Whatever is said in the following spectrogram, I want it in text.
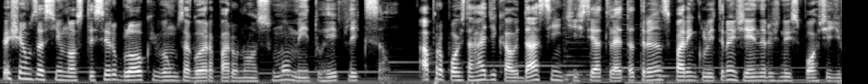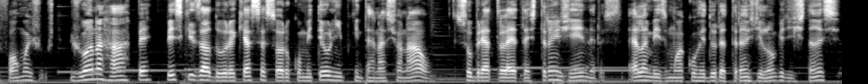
Fechamos assim o nosso terceiro bloco e vamos agora para o nosso momento reflexão a proposta radical da cientista e atleta trans para incluir transgêneros no esporte de forma justa. Joana Harper, pesquisadora que assessora o Comitê Olímpico Internacional sobre atletas transgêneros, ela mesma uma corredora trans de longa distância,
